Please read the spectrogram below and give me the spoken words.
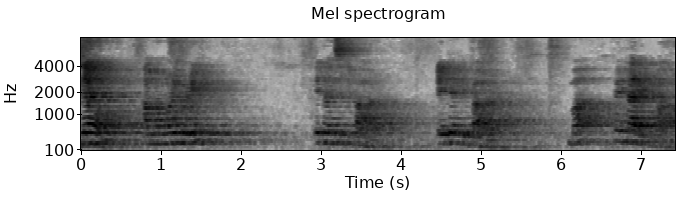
যেমন আমরা মনে করি, এটা হচ্ছে পাহাড়, এটা একটি পাহাড় বা এটা একটি পাহাড়।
